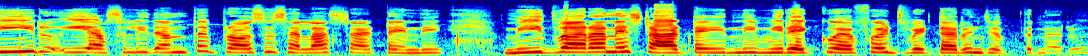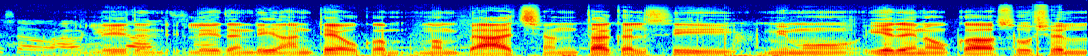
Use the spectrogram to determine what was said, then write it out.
మీరు ఈ అసలు ఇదంతా ప్రాసెస్ ఎలా స్టార్ట్ అయింది? మీ ద్వారానే స్టార్ట్ అయింది మీరు ఎక్కువ ఎఫర్ట్స్ పెట్టారని చెప్తున్నారు. సో లేదండి లేదండి. అంటే ఒక మా బ్యాచ్ అంతా కలిసి మేము ఏదైనా ఒక సోషల్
